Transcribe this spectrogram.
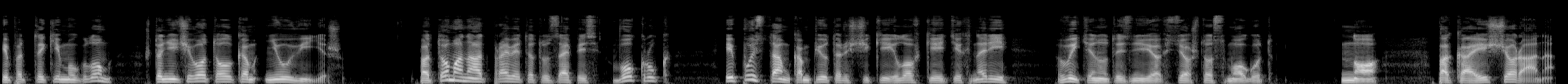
и под таким углом, что ничего толком не увидишь. Потом она отправит эту запись в округ, и пусть там компьютерщики и ловкие технари вытянут из нее все, что смогут но пока еще рано.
